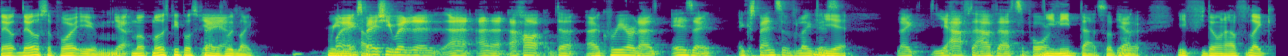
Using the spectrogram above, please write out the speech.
they'll they'll support you. Yeah. mo- most people's Yeah, parents yeah. would like really Well, help. especially with a a, a, a, hot, the, a career that is a, expensive like this. yeah. Like you have to have that support. You need that support. Yeah. If you don't have like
